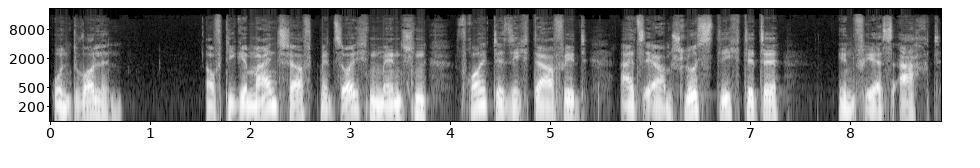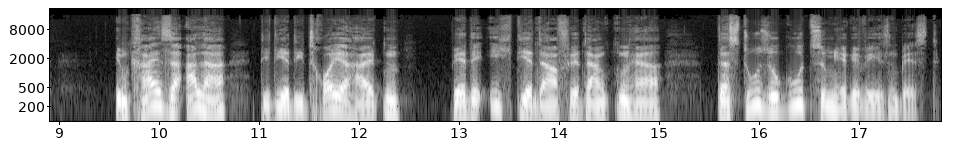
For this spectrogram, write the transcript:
und wollen. Auf die Gemeinschaft mit solchen Menschen freute sich David, als er am Schluss dichtete, in Vers 8, Im Kreise aller, die dir die Treue halten, werde ich dir dafür danken, Herr, dass du so gut zu mir gewesen bist.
